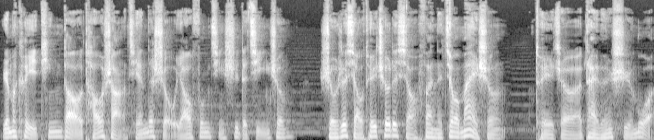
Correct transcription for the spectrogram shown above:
人们可以听到讨赏钱的手摇风琴师的琴声，守着小推车的小贩的叫卖声，推着带轮石磨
